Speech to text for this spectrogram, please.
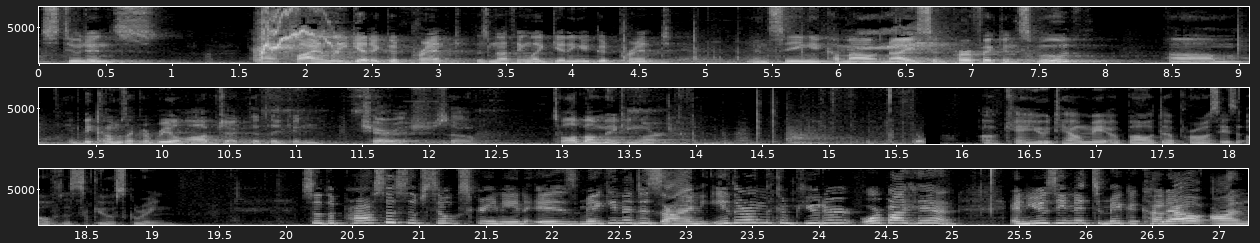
students uh, finally get a good print. There's nothing like getting a good print and seeing it come out nice and perfect and smooth. Um, it becomes like a real object that they can cherish. So it's all about making art. Uh, can you tell me about the process of the skill screen? So, the process of silk screening is making a design either on the computer or by hand and using it to make a cutout on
